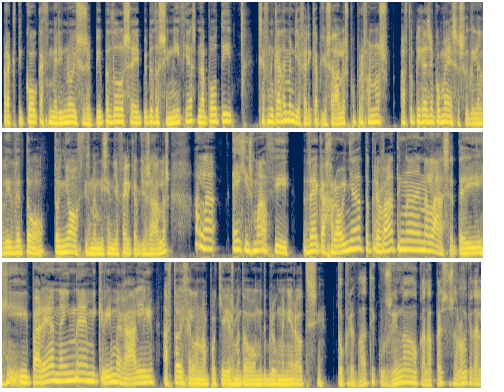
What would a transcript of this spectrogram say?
πρακτικό καθημερινό ίσως επίπεδο, σε επίπεδο συνήθειας, να πω ότι ξαφνικά δεν με ενδιαφέρει κάποιος άλλος, που προφανώς αυτό πηγάζει από μέσα σου. Δηλαδή δεν το, το νιώθεις να μην σε ενδιαφέρει κάποιος άλλος, αλλά έχεις μάθει 10 χρόνια το κρεβάτι να εναλλάσσεται. Η, η παρέα να είναι μικρή, μεγάλη. Αυτό ήθελα να πω κυρίως με, με την προηγούμενη ερώτηση το κρεβάτι, η κουζίνα, ο καναπές, το σαλόνι κτλ.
